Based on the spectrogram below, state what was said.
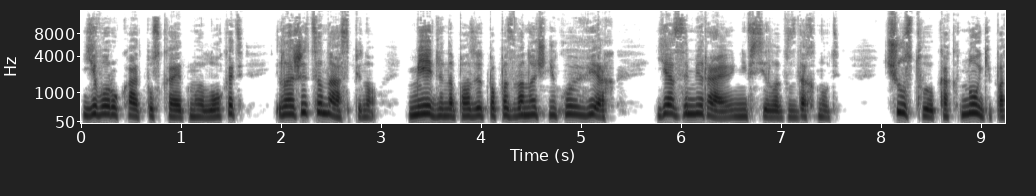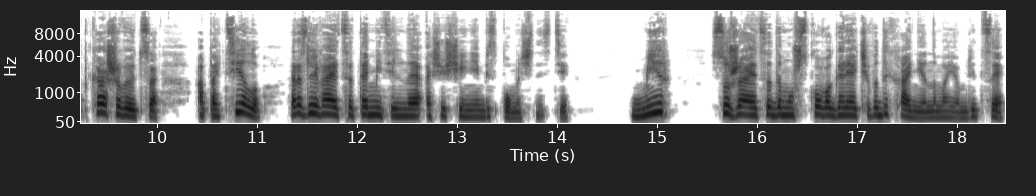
Его рука отпускает мой локоть и ложится на спину, медленно ползет по позвоночнику вверх. Я замираю, не в силах вздохнуть. Чувствую, как ноги подкашиваются, а по телу разливается томительное ощущение беспомощности. Мир сужается до мужского горячего дыхания на моем лице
